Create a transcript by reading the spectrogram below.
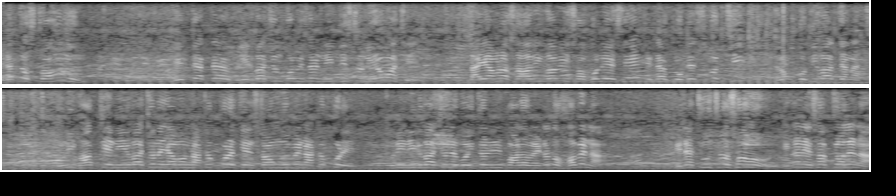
এটা তো স্ট্রং রুম এর তো একটা নির্বাচন কমিশনের নির্দিষ্ট নিয়ম আছে। তাই আমরা স্বাভাবিকভাবেই সকলে এসে এটা প্রোটেস্ট করছি এবং প্রতিবাদ জানাচ্ছি। উনি ভাবছে নির্বাচনে যেমন নাটক করেছেন স্ট্রং রুমে নাটক করে উনি নির্বাচনে বৈতরণী পার হবেন। এটা তো হবে না। এটা চুচড়ো শহর, এখানে এসব চলে না।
